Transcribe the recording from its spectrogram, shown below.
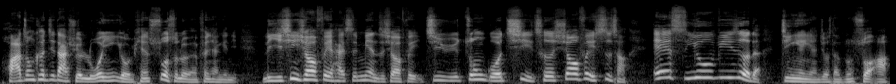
华中科技大学罗莹有篇硕士论文分享给你，理性消费还是面子消费？基于中国汽车消费市场 SUV 热的经验研究当中说啊。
